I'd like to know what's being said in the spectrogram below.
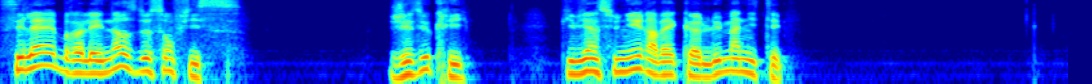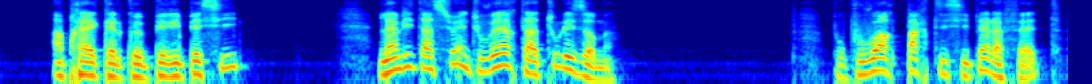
célèbre les noces de son Fils, Jésus-Christ, qui vient s'unir avec l'humanité. Après quelques péripéties, l'invitation est ouverte à tous les hommes. Pour pouvoir participer à la fête,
